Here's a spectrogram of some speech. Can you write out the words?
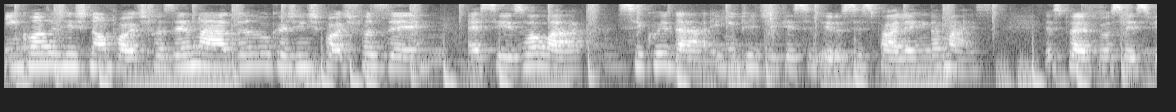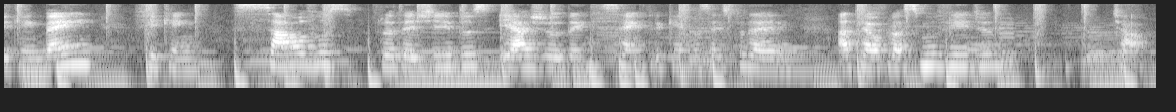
Enquanto a gente não pode fazer nada, o que a gente pode fazer é se isolar, se cuidar e impedir que esse vírus se espalhe ainda mais. Eu espero que vocês fiquem bem, fiquem salvos, protegidos e ajudem sempre quem vocês puderem. Até o próximo vídeo. Tchau!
